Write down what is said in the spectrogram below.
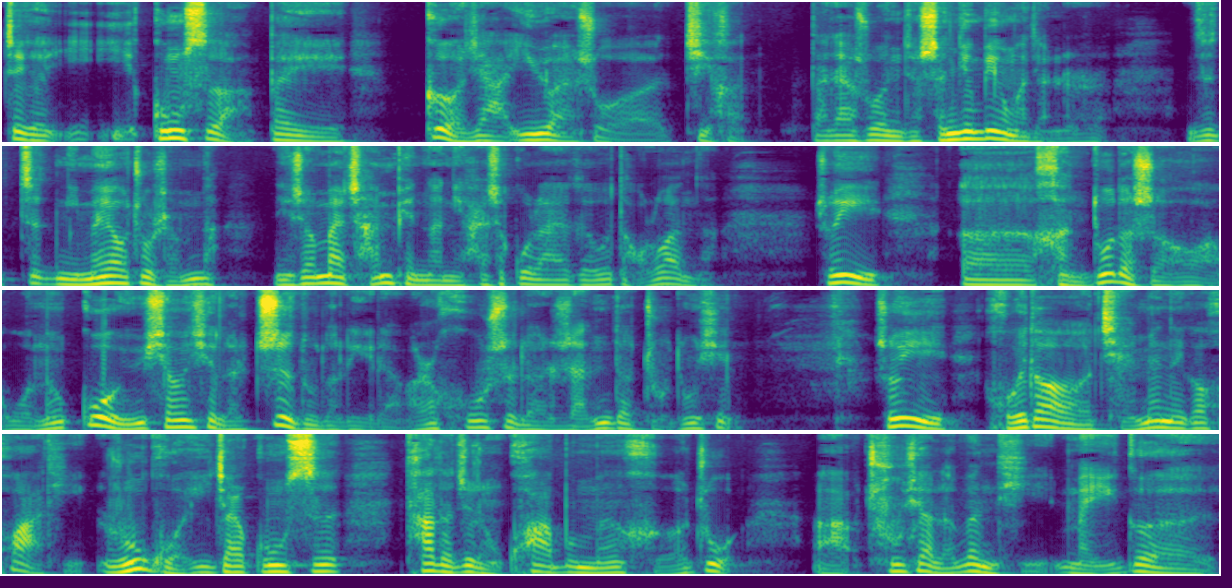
这个医医公司啊被各家医院所记恨，大家说你这神经病吗？简直是，这这你们要做什么呢？你是要卖产品呢，你还是过来给我捣乱呢？所以呃，很多的时候啊，我们过于相信了制度的力量，而忽视了人的主动性。所以回到前面那个话题，如果一家公司它的这种跨部门合作啊出现了问题，每一个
